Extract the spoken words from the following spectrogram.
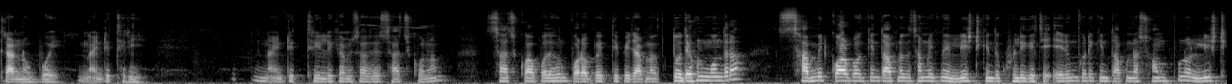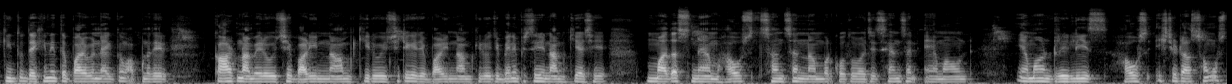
তিরানব্বই নাইনটি থ্রি নাইনটি থ্রি লিখে আমি সার্চ করলাম। সার্চ করার পর দেখুন, পরবর্তী পেজ আপনার তো দেখুন বন্ধুরা সাবমিট করার পর কিন্তু আপনাদের সামনে কিন্তু লিস্ট কিন্তু খুলে গেছে। এরকম করে কিন্তু আপনারা সম্পূর্ণ লিস্ট কিন্তু দেখে নিতে পারবেন একদম আপনাদের কার নামে রয়েছে, বাড়ির নাম কি রয়েছে, ঠিক আছে, বাড়ির নাম কি রয়েছে বেনিফিশিয়ারি নাম কি আছে mother's name house sanction number কত আছে sanction amount amount release house status সমস্ত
